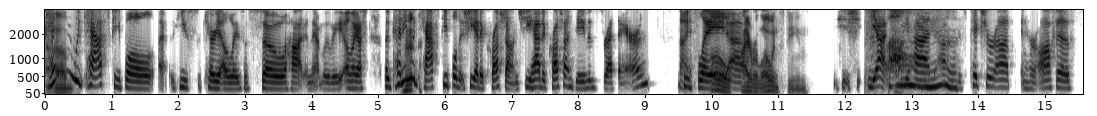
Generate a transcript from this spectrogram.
Penny Um, would cast people. uh, He's Cary Elwes is so hot in that movie. Oh my gosh! But Penny would cast people that she had a crush on. She had a crush on David Strathairn, who nice. played. Oh, um, Ira Lowenstein. he, she, yeah, Oh, she had yeah. um, his picture up in her office,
